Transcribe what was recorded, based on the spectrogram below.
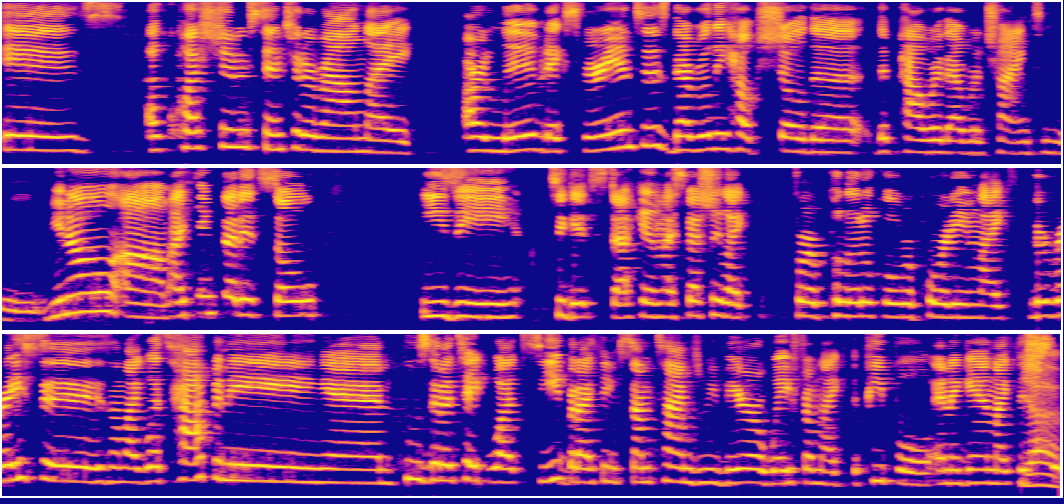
is a question centered around like our lived experiences that really help show the the power that we're trying to move. You know, um, I think that it's so easy to get stuck in, especially like for political reporting, like the races and like what's happening and who's gonna take what seat. But I think sometimes we veer away from like the people and again like the Yeah.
